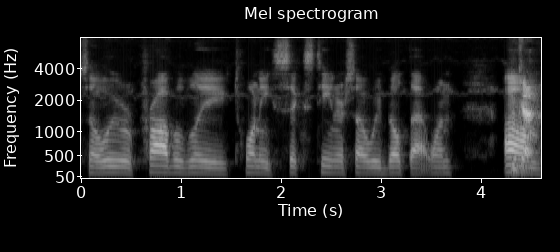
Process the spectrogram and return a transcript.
So we were probably 2016 or so. We built that one. Um, Okay.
